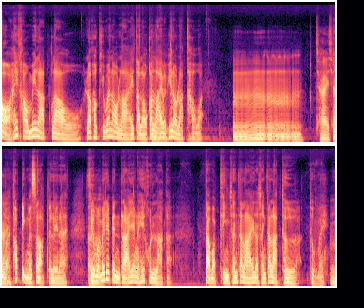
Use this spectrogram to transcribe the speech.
ต่อให้เขาไม่รักเรา แล้วเขาคิดว่าเราร้าย แต่เราก็ร้ายแบบที่เรารักเขาอะอืมอืมอืมอืมอืม ใช่ถูกใช่ไหมท็อปิกมันสลับกันเลยนะคือมันไม่ได้เป็นร้ายยังไงให้คนรักอะแต่แบบถึงฉันจะร้ายแต่ฉันก็รักเธออะถูกไหมอื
